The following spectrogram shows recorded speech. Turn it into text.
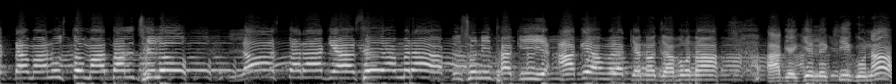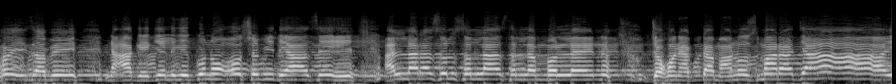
একটা মানুষ তো মাতাল ছিল লাশ আমরা থাকি, আগে আমরা কেন যাব না? আগে গেলে কি হয়ে যাবে? না, আগে গেলে কোনো আল্লাহ রাসূল আলাইহি সাল্লাম বললেন, যখন একটা মানুষ মারা যায়,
